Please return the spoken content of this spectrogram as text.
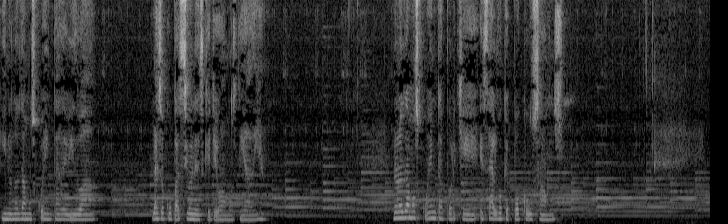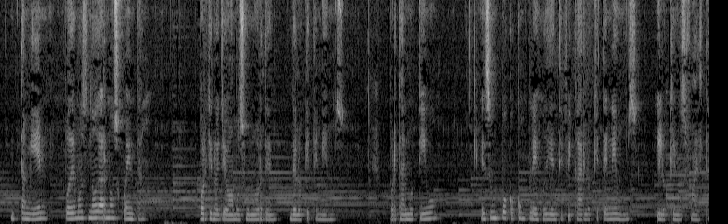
y no nos damos cuenta debido a las ocupaciones que llevamos día a día. No nos damos cuenta porque es algo que poco usamos. También podemos no darnos cuenta porque no llevamos un orden de lo que tenemos. Por tal motivo, es un poco complejo identificar lo que tenemos y lo que nos falta.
